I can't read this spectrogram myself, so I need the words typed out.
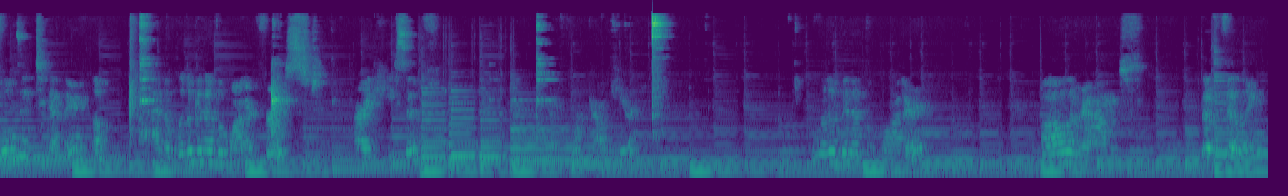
fold it together. Oh, add a little bit of the water first, our adhesive Work out here. A little bit of the water all around the filling.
